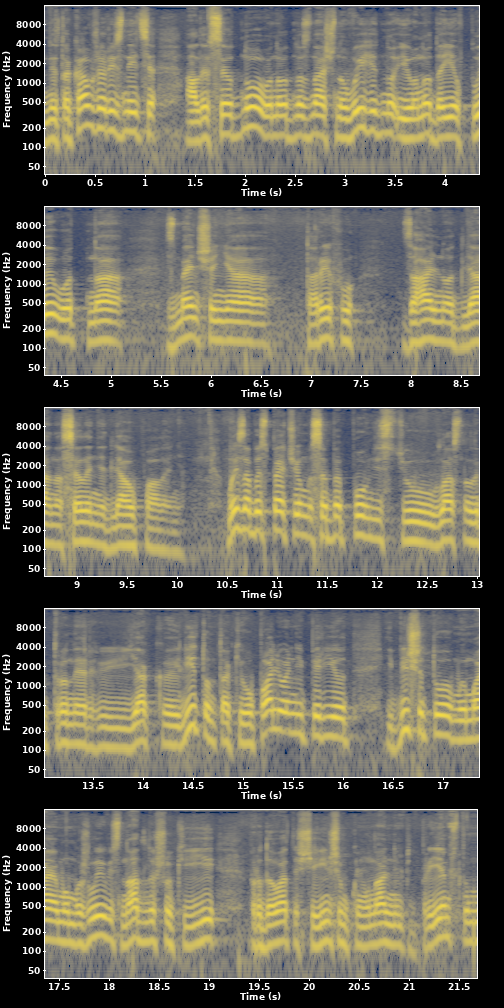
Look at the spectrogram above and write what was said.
не така вже різниця, але все одно воно однозначно вигідно і воно дає вплив от на зменшення тарифу загального для населення для опалення. Ми забезпечуємо себе повністю власну електроенергію як літом, так і в опалювальний період. І більше того, ми маємо можливість надлишок її продавати ще іншим комунальним підприємствам.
